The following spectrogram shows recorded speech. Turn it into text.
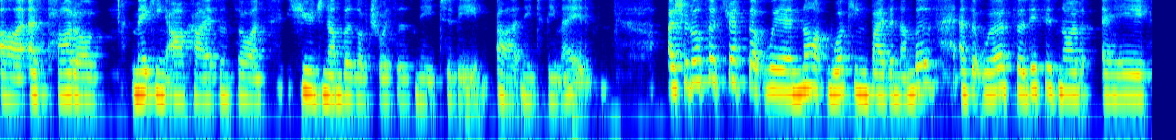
uh, as part of making archives and so on, huge numbers of choices need to be uh, need to be made. I should also stress that we're not working by the numbers, as it were. So this is not a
